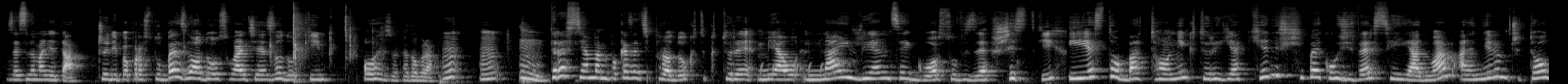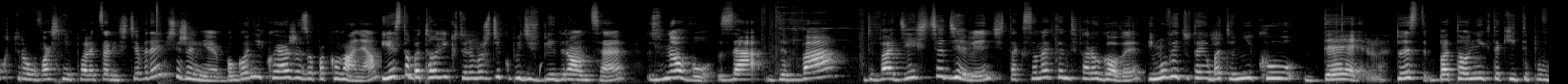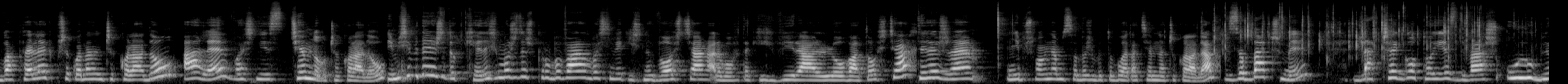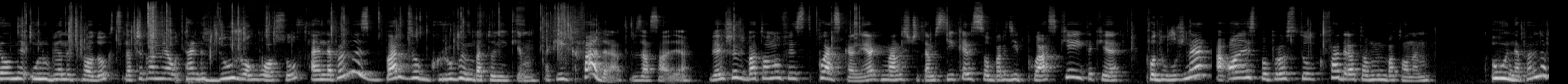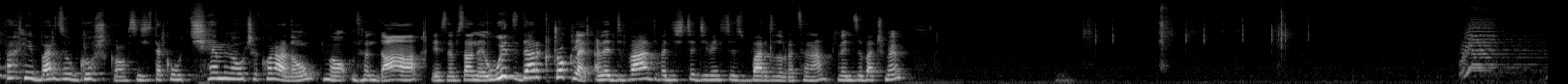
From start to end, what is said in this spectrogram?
Zdecydowanie ta, czyli po prostu bez lodu, słuchajcie, z lodówki. O Jezu, jaka dobra. Mm, mm, mm. Teraz chciałam Wam pokazać produkt, który miał najwięcej głosów ze wszystkich. I jest to batonik, który ja kiedyś chyba jakąś wersję jadłam, ale nie wiem, czy tą, którą właśnie polecaliście. Wydaje mi się, że nie, bo go nie kojarzę z opakowania. I jest to batonik, który możecie kupić w Biedronce. Znowu za dwa 29, tak samo jak ten twarogowy. I mówię tutaj o batoniku Der. To jest batonik taki typu wafelek przekładany czekoladą, ale właśnie z ciemną czekoladą. I mi się wydaje, że to kiedyś może też próbowałam właśnie w jakichś nowościach albo w takich wiralowatościach. Tyle, że nie przypominam sobie, żeby to była ta ciemna czekolada. Zobaczmy, dlaczego to jest Wasz ulubiony, ulubiony produkt, dlaczego on miał tak dużo głosów, ale na pewno jest bardzo grubym batonikiem. Taki kwadrat w zasadzie. Większość batonów jest płaska, nie? Jak Mars czy tam Snickers są bardziej płaskie i takie podłużne, a on jest po prostu kwadratowym batonem. U, na pewno pachnie bardzo gorzko, w sensie taką ciemną czekoladą. No, da, jest napisane with dark chocolate, ale 2,29 to jest bardzo dobra cena, więc zobaczmy.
